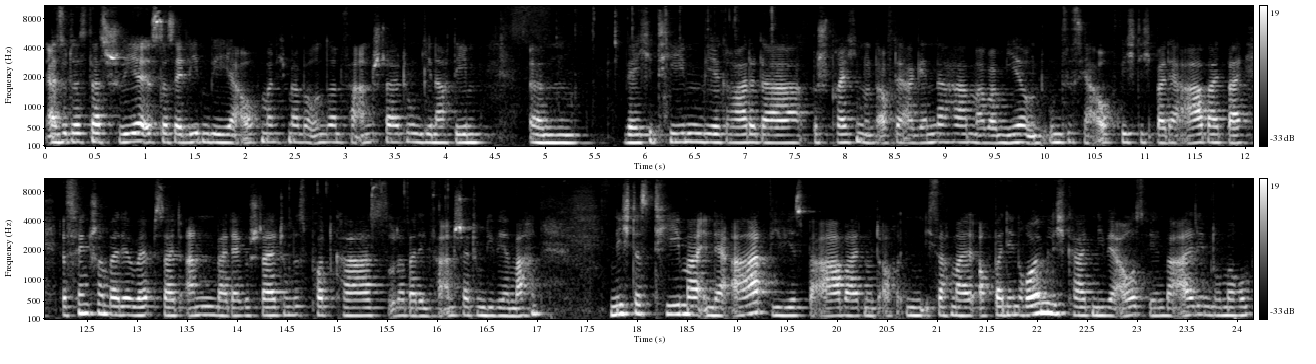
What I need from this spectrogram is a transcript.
Also dass das schwer ist, das erleben wir ja auch manchmal bei unseren Veranstaltungen, je nachdem, ähm, welche Themen wir gerade da besprechen und auf der Agenda haben. Aber mir und uns ist ja auch wichtig bei der Arbeit, bei, das fängt schon bei der Website an, bei der Gestaltung des Podcasts oder bei den Veranstaltungen, die wir machen nicht das Thema in der Art, wie wir es bearbeiten und auch in, ich sag mal, auch bei den Räumlichkeiten, die wir auswählen, bei all dem drumherum,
